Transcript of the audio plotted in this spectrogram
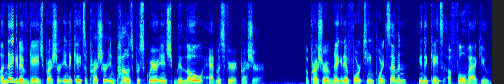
A negative gauge pressure indicates a pressure in pounds per square inch below atmospheric pressure. A pressure of negative 14.7 indicates a full vacuum.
